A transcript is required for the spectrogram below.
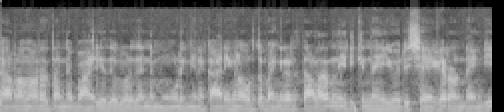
കാരണം എന്ന് പറഞ്ഞാൽ തന്റെ ഭാര്യ അതേപോലെ തന്നെ മോൾ ഇങ്ങനെ കാര്യങ്ങൾ ഓർത്ത് ഭയങ്കരമായിട്ട് തളർന്നിരിക്കുന്ന ഈ ഒരു ശേഖർ ഉണ്ടെങ്കിൽ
